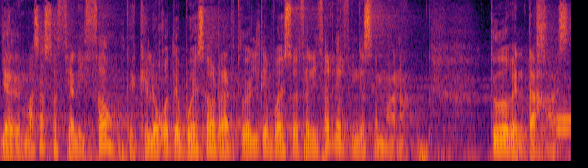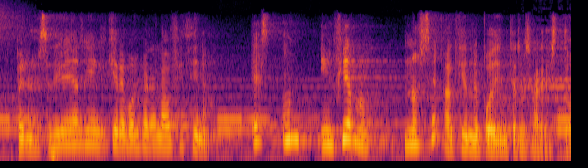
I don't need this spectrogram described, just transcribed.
Y además has socializado, que es que luego te puedes ahorrar todo el tiempo de socializar del fin de semana. Todo ventajas. ¿Pero en serio hay alguien que quiere volver a la oficina? Es un infierno. No sé a quién le puede interesar esto.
